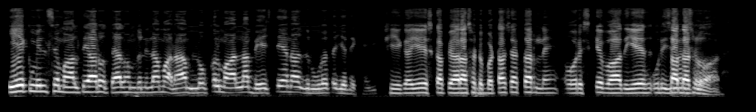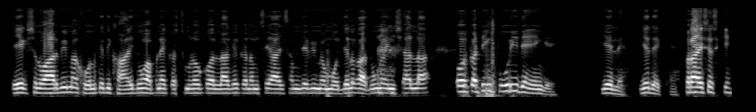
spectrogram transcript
एक मिल से माल तैयार होता है अल्हम्दुलिल्लाह हमारा हम लोकल माल ना बेचते हैं ना ज़रूरत है ये देखें जी। ठीक है ये इसका प्यारा सा दुपट्टा चेक कर लें और इसके बाद ये शलवार एक शलवार भी मैं खोल के दिखाई दूँ अपने कस्टमरों को अल्लाह के करम से आज समझे भी मैं मोजे लगा दूँगा इनशाला और कटिंग पूरी देंगे। ये ले ये देखें। प्राइस इसकी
